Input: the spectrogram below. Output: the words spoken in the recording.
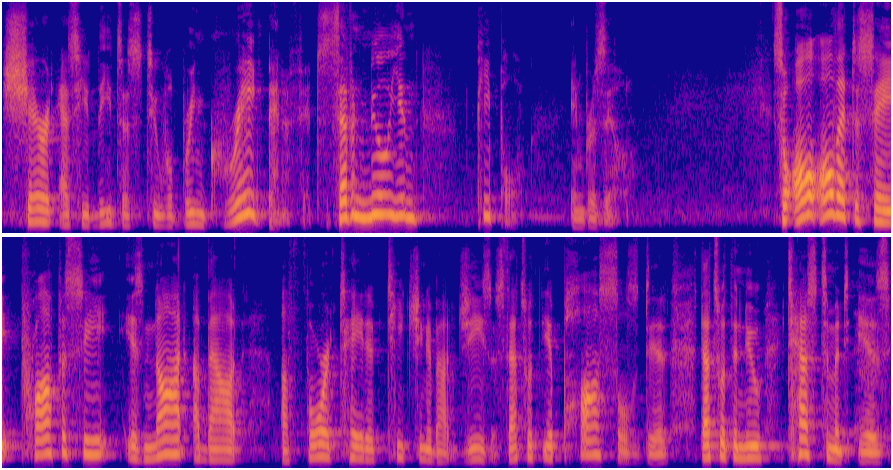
share it as He leads us to, will bring great benefit. Seven million people in Brazil. So, all, all that to say, prophecy is not about authoritative teaching about Jesus. That's what the apostles did. That's what the New Testament is.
